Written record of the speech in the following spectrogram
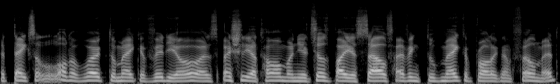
It takes a lot of work to make a video, especially at home when you're just by yourself, having to make the product and film it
